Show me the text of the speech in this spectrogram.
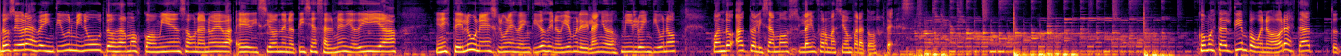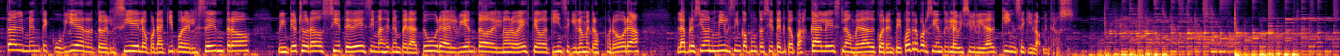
12 horas 21 minutos, damos comienzo a una nueva edición de Noticias al Mediodía en este lunes, lunes 22 de noviembre del año 2021, cuando actualizamos la información para todos ustedes. ¿Cómo está el tiempo? Bueno, ahora está totalmente cubierto el cielo por aquí, por el centro. 28 grados 7 décimas de temperatura, el viento del noroeste a 15 kilómetros por hora, la presión 1005.7 hectopascales, la humedad 44% y la visibilidad 15 kilómetros.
